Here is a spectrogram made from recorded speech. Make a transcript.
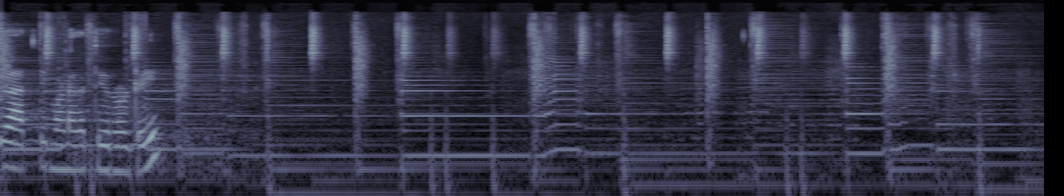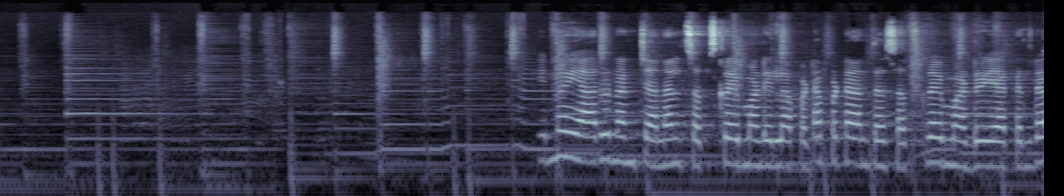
ಈಗ ಆರತಿ ಮಾಡಕತ್ತೀವಿ ನೋಡ್ರಿ. ಇನ್ನೂ ಯಾರು ನನ್ನ ಚಾನಲ್ ಸಬ್ಸ್ಕ್ರೈಬ್ ಮಾಡಿಲ್ಲ, ಪಟಾಪಟ ಪಟ ಅಂತ ಸಬ್ಸ್ಕ್ರೈಬ್ ಮಾಡಿರಿ. ಯಾಕಂದರೆ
